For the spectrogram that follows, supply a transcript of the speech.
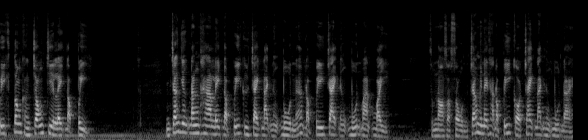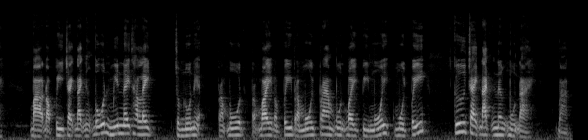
2ខ្ទង់ខាងចុងជាលេខ12អញ្ចឹងយើងដឹងថាលេខ12គឺចែកដាច់នឹង4ណា12ចែកនឹង4បាន3សំណល់សរ0អញ្ចឹងមានន័យថា12ក៏ចែកដាច់នឹង4ដែរបើ12ចែកដាច់នឹង4មានន័យថាលេខចំនួននេះ9 8 7 6 5 4 3 2 1 1 2គឺចែកដាច់នឹង4ដែរបាទ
